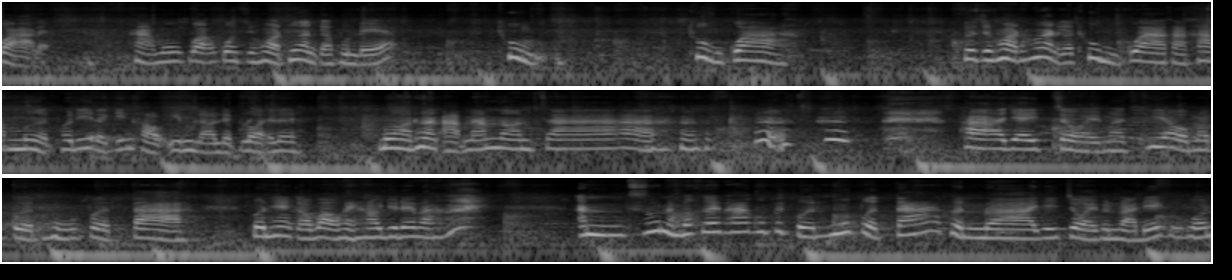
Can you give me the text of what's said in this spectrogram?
กว่าแหละห้าโมงกว่ากว่าจะหอดเฮือนกับคุณเด้ทุ่มทุ่มกว่าคือจะหอดเฮือนกับทุ่มกว่าค่ะข้ามมืดพอดีแต่กินเขาอิ่มแล้วเรียบร้อยเลย มื่อเฮือนอาบน้ำนอนจ้า พายายจอยมาเที่ยวมาเปิดหูเปิดตา เพิ่อนแห่งกับเบาให้เฮาอยู่ได้ว่าเฮ้ยอันสู้น่ะบ่อเคยพากูไปเปิดหูเปิดตาเพิ่นว่ายายจอยเพิ่นว่าเด็กทุกคน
